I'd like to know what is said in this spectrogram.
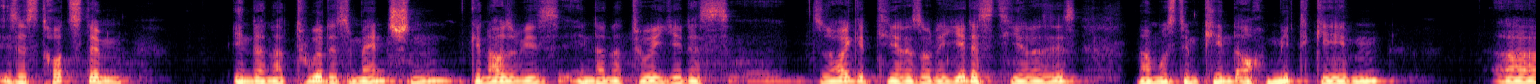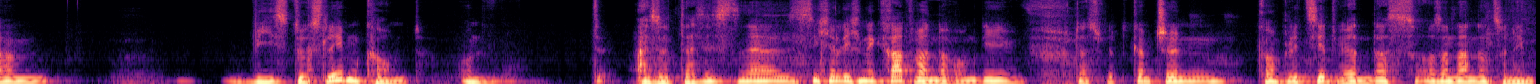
ist es trotzdem in der Natur des Menschen, genauso wie es in der Natur jedes Säugetieres oder jedes Tieres ist, man muss dem Kind auch mitgeben, ähm, wie es durchs Leben kommt. Und also das ist eine, sicherlich eine Gratwanderung, die das wird ganz schön kompliziert werden, das auseinanderzunehmen.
